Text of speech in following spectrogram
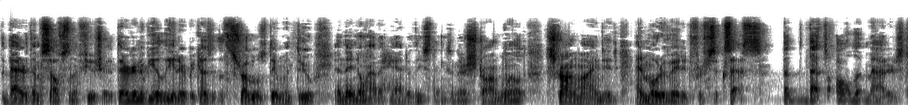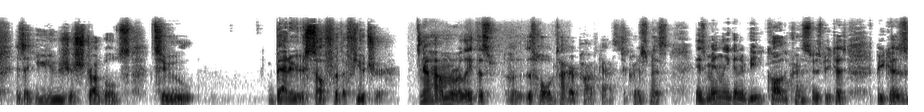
better themselves in the future. They're gonna be a leader because of the struggles they went through, and they know how to handle these things. And they're strong-willed, strong-minded, and motivated for success. That that's all that matters. Is that you use your struggles to better yourself for the future now, how I'm gonna relate this this whole entire podcast to Christmas is mainly gonna be called Christmas because because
